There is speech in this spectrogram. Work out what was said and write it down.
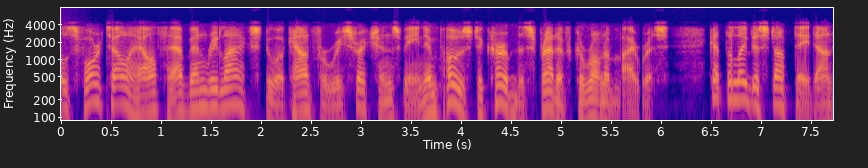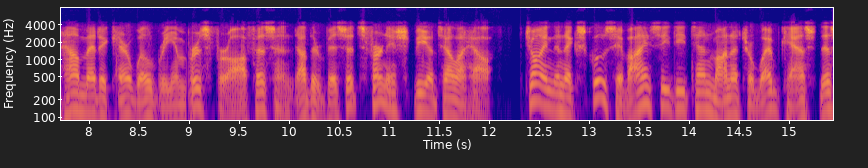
Rules for telehealth have been relaxed to account for restrictions being imposed to curb the spread of coronavirus. Get the latest update on how Medicare will reimburse for office and other visits furnished via telehealth. Join an exclusive ICD-10 Monitor webcast this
